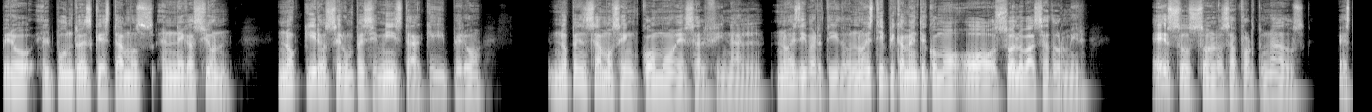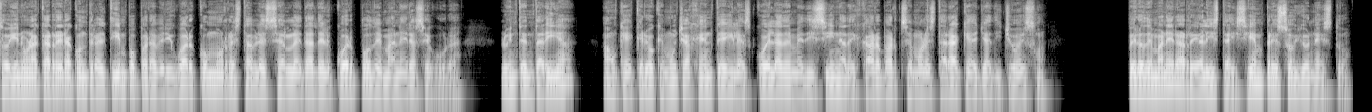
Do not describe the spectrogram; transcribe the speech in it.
Pero el punto es que estamos en negación. No quiero ser un pesimista aquí, pero no pensamos en cómo es al final. No es divertido, no es típicamente como, oh, solo vas a dormir. Esos son los afortunados. Estoy en una carrera contra el tiempo para averiguar cómo restablecer la edad del cuerpo de manera segura. ¿Lo intentaría? aunque creo que mucha gente y la Escuela de Medicina de Harvard se molestará que haya dicho eso. Pero de manera realista y siempre soy honesto,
